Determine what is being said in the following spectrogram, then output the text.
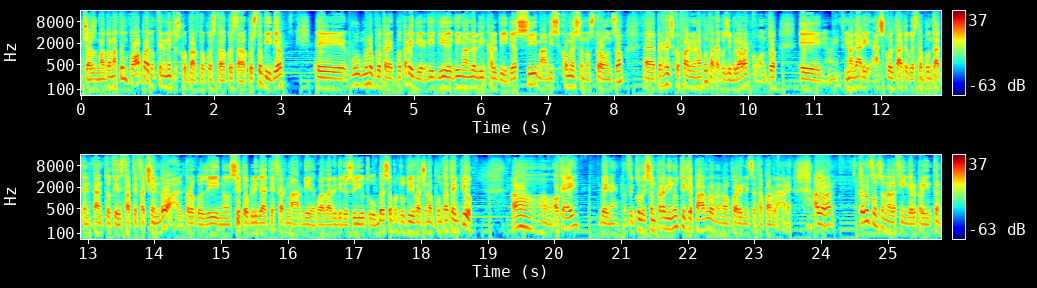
ci ho, smadonato un po', poi finalmente ho scoperto questo, questa, questo video e uno potrei, potrei dirvi, vi, vi, mando il link al video, sì, ma siccome sono stronzo, eh, preferisco farvi una puntata così ve lo racconto e magari ascoltate questa puntata intanto che state facendo altro, così non siete obbligati a fermarvi a guardare il video su YouTube e soprattutto io faccio una puntata in più. Oh, ok? Bene, sono tre minuti che parlo, non ho ancora iniziato a parlare. Allora, come funziona la fingerprint?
